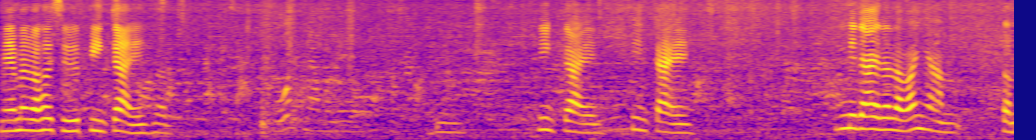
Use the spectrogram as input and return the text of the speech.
แม่มันว่าเขาซื้อปิ้งไก่แบบปิ้งไก่ปิ้งไก่มันไม่ได้แล้วหรอว่ายามตอน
